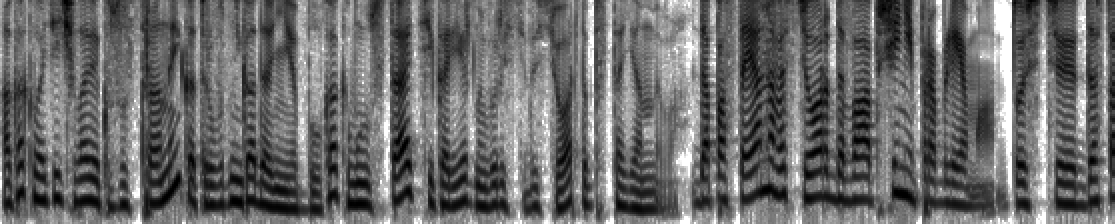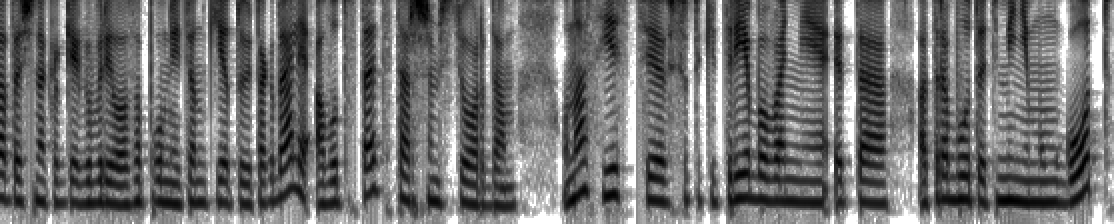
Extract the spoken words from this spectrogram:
А как войти человеку со стороны, который вот никогда не был? Как ему стать и карьерно вырасти до стюарда постоянного? До постоянного стюарда вообще не проблема. То есть э, достаточно, как я говорила, заполнить анкету и так далее. А вот стать старшим стюардом, у нас есть э, все-таки требование, это отработать минимум год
